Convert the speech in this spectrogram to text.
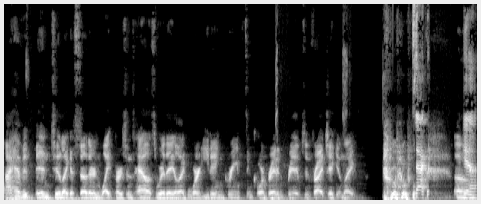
I haven't been to like a southern white person's house where they like weren't eating greens and cornbread and ribs and fried chicken. Like, Exactly. um, yeah.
